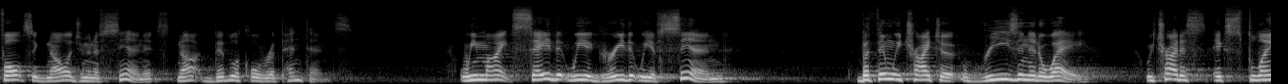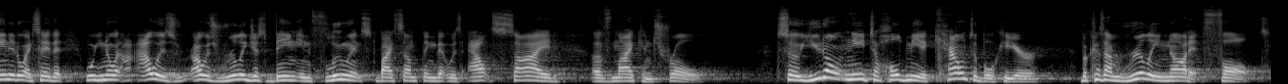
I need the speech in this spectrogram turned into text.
false acknowledgement of sin, it's not biblical repentance. We might say that we agree that we have sinned, but then we try to reason it away. We try to explain it away, say that, well, you know what, I was, I was really just being influenced by something that was outside of my control. So you don't need to hold me accountable here because I'm really not at fault.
